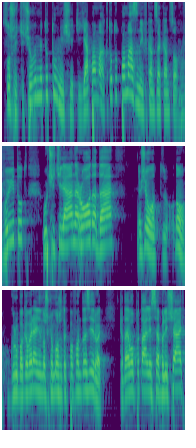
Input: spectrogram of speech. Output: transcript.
Слушайте, что вы мне тут умничаете? Я помог. Кто тут помазанник, в конце концов? Вы тут учителя народа, да? Еще вот, ну, грубо говоря, немножко можно так пофантазировать. Когда его пытались обличать,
